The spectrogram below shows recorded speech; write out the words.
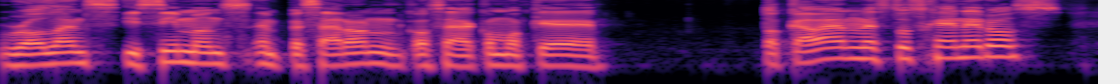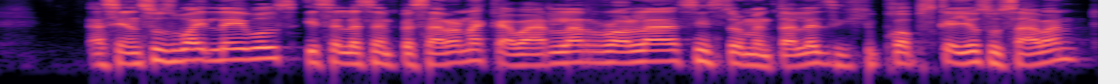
Rollins y Simmons empezaron, o sea, como que tocaban estos géneros, hacían sus white labels y se les empezaron a acabar las rolas instrumentales de hip hops que ellos usaban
